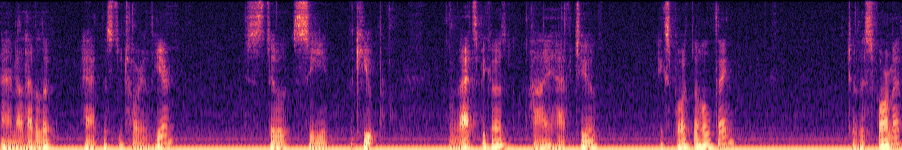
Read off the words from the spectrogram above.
and I'll have a look at this tutorial here still see the cube. That's because I have to export the whole thing to this format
